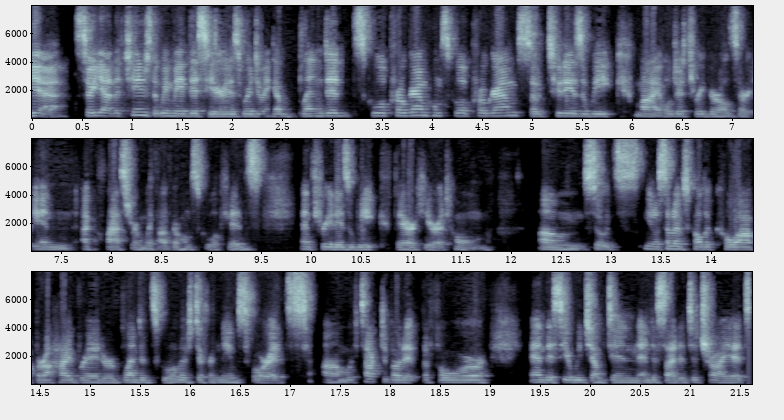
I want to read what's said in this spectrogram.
Yeah. So yeah, the change that we made this year is we're doing a blended school program, homeschool program. So two days a week, my older three girls are in a classroom with other homeschool kids, and three days a week they're here at home. Um, so it's you know sometimes called a co-op or a hybrid or a blended school. There's different names for it. Um, we've talked about it before, and this year we jumped in and decided to try it.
